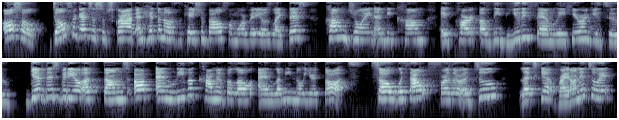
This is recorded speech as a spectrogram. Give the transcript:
Also, don't forget to subscribe and hit the notification bell for more videos like this. Come join and become a part of the beauty family here on YouTube. Give this video a thumbs up and leave a comment below and let me know your thoughts. So without further ado, let's get right on into it.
